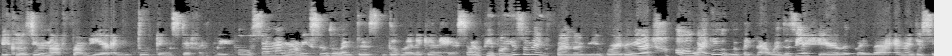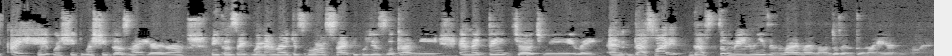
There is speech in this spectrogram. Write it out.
because you're not from here and you do things differently. Also, my mom used to do like this Dominican hairstyle. People used to make fun of me for it. They'd be like, "Oh, why do you look like that? Why does your hair look like that?" And I just, I hate when she when she does my hair now because like whenever I just go outside, people just look at me and like they judge me. Like, and that's why that's the main reason why my mom doesn't do my hair anymore.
